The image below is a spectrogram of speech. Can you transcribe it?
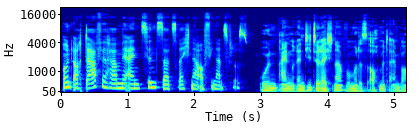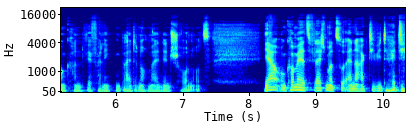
Und auch dafür haben wir einen Zinssatzrechner auf Finanzfluss. Und einen Renditerechner, wo man das auch mit einbauen kann. Wir verlinken beide nochmal in den Show Notes. Ja, und kommen wir jetzt vielleicht mal zu einer Aktivität, die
